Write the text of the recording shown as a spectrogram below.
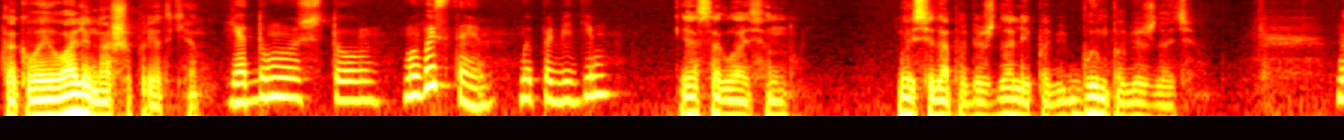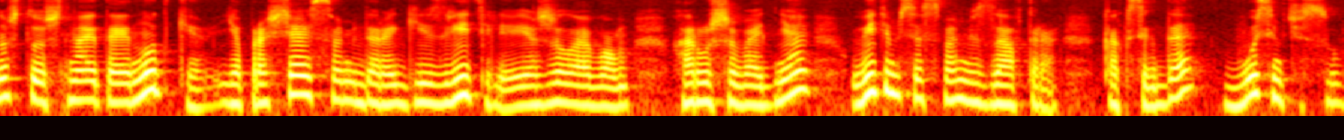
как воевали наши предки. Я думаю, что мы выстоим, мы победим. Я согласен. Мы всегда побеждали и будем побеждать. Ну что ж, на этой нотке я прощаюсь с вами, дорогие зрители. Я желаю вам хорошего дня. Увидимся с вами завтра, как всегда, в 8 часов.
